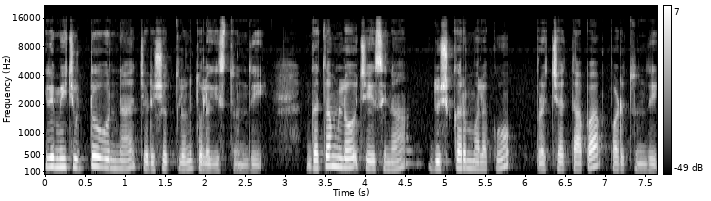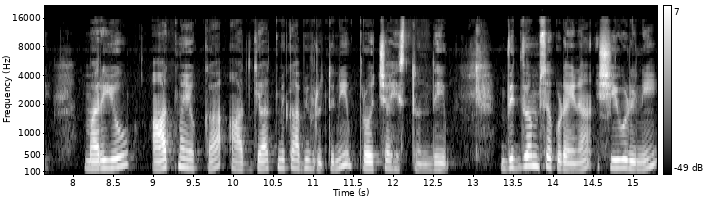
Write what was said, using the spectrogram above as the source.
ఇది మీ చుట్టూ ఉన్న చెడు శక్తులను తొలగిస్తుంది. గతంలో చేసిన దుష్కర్మలకు ప్రత్యత్తాప పడుతుంది. మరియు ఆత్మ యొక్క ఆధ్యాత్మిక అభివృద్ధిని ప్రోత్సహిస్తుంది. విధ్వంసకుడైన శివుడిని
